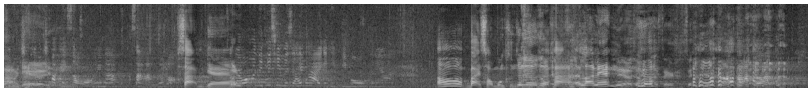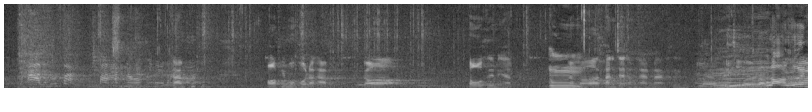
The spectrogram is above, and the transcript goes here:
สามเลยบ่ายสองเลยนะสามแล้วเหรอสามแก้วแต่ว่าวันนี้พี่ชิมจะให้ถ่ายกันถึงกี่โมงคะเนี่ยอ๋อบ่ายสองโมงครึ่งก็เลิกเลยค่ะล้อเล่นเนี่ยสัมภาษณ์เสร็จเสร็จอ่าแล้วน้องฝากฝากเนาะยังไงล่ะครับอ๋อพี่มงคลเหรอครับ ก็โตขึ้นครับ อืมแล้วก็ตั้งใจทำงานมากขึ้นหล่อขึ้นด้วยหล่อขึ้น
